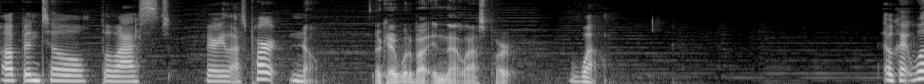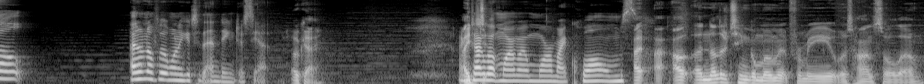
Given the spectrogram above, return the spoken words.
Up until the last, very last part, no. Okay, what about in that last part? Well. Okay, well, I don't know if we want to get to the ending just yet. Okay. I can I talk d- about more of my more of my qualms. I, I, another tingle moment for me was Han Solo.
